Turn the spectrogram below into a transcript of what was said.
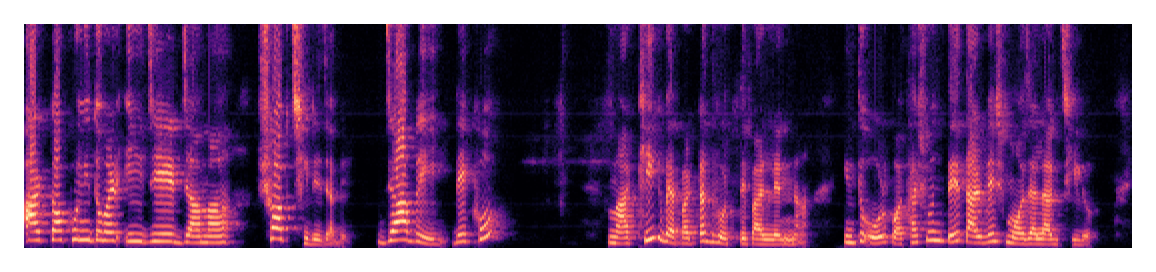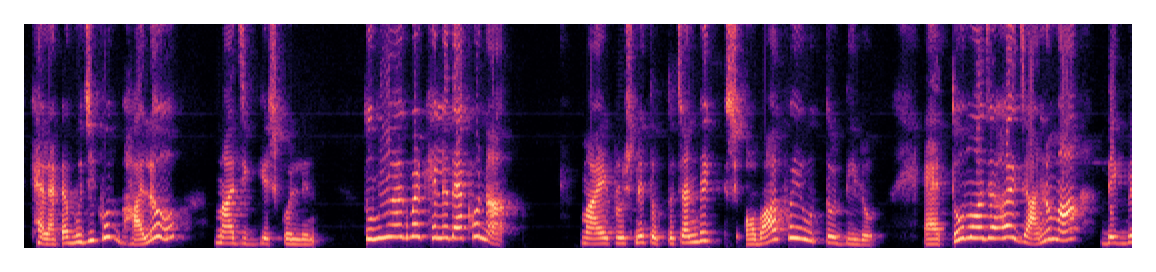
আর তখনই তোমার ইজের জামা সব ছিঁড়ে যাবে। যাবেই, দেখো। মা ঠিক ব্যাপারটা ধরতে পারলেন না, কিন্তু ওর কথা শুনতে তার বেশ মজা লাগছিল। খেলাটা বুঝি খুব ভালো? মা জিজ্ঞেস করলেন, তুমিও একবার খেলে দেখো না? মায়ের প্রশ্নে তত্ত্বচান বেশ অবাক হয়ে উত্তর দিল, এত মজা হয় জানো মা, দেখবে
